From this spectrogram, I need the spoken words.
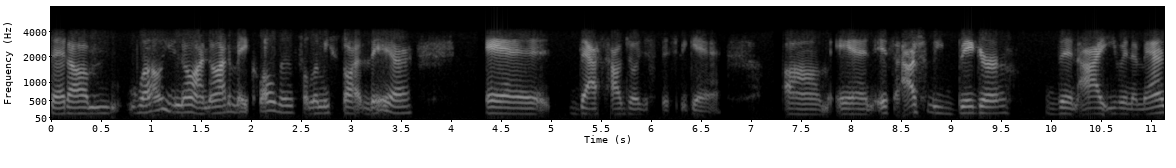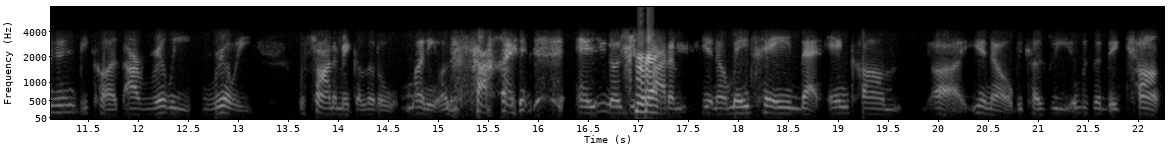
said, um, well, you know, I know how to make clothing, so let me start there. And that's how Georgia Stitch began. Um, and it's actually bigger than I even imagined because I really, really was trying to make a little money on the side and, you know, just Correct. try to, you know, maintain that income, uh, you know, because we it was a big chunk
